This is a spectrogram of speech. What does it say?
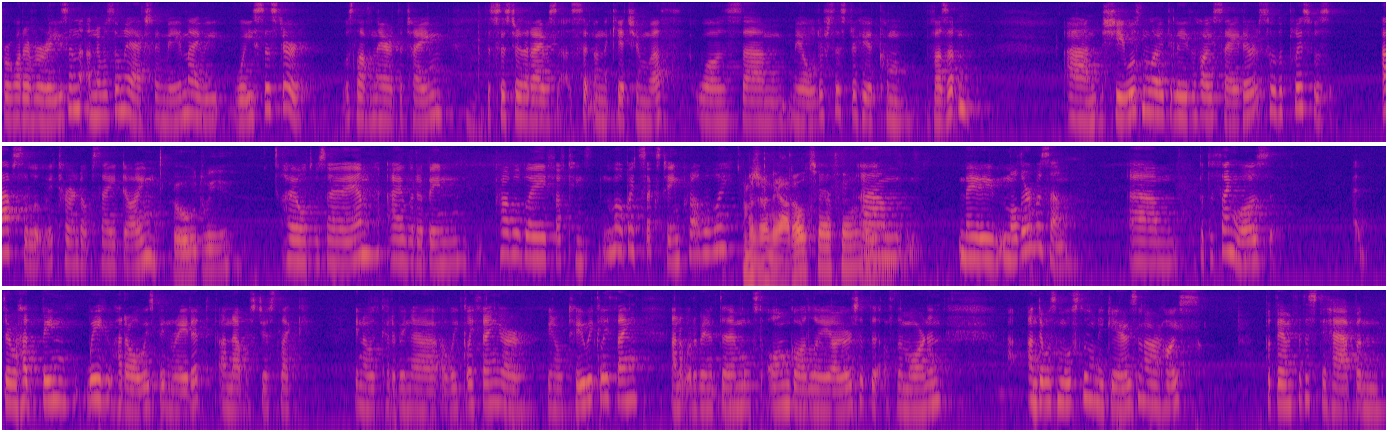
for whatever reason. And it was only actually me and my wee, wee sister was living there at the time. The sister that I was sitting in the kitchen with was um, my older sister who had come visiting and she wasn't allowed to leave the house either. So the place was absolutely turned upside down. How old were you? How old was I then? I would have been probably 15, well, about 16 probably. Was there any adults there filming? Um, my mother was in. Um, but the thing was, there had been, we had always been raided, and that was just like, you know, it could have been a, a weekly thing or, you know, two weekly thing, and it would have been at the most ungodly hours of the, of the morning. And there was mostly only girls in our house. But then for this to happen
